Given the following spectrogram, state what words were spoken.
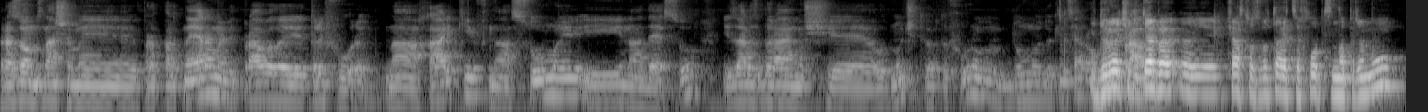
разом з нашими пар- партнерами. Відправили три фури на Харків, на Суми і на Одесу. І зараз збираємо ще одну четверту фуру. Думаю, до кінця року. І, до речі, до тебе е, часто звертаються хлопці напряму.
